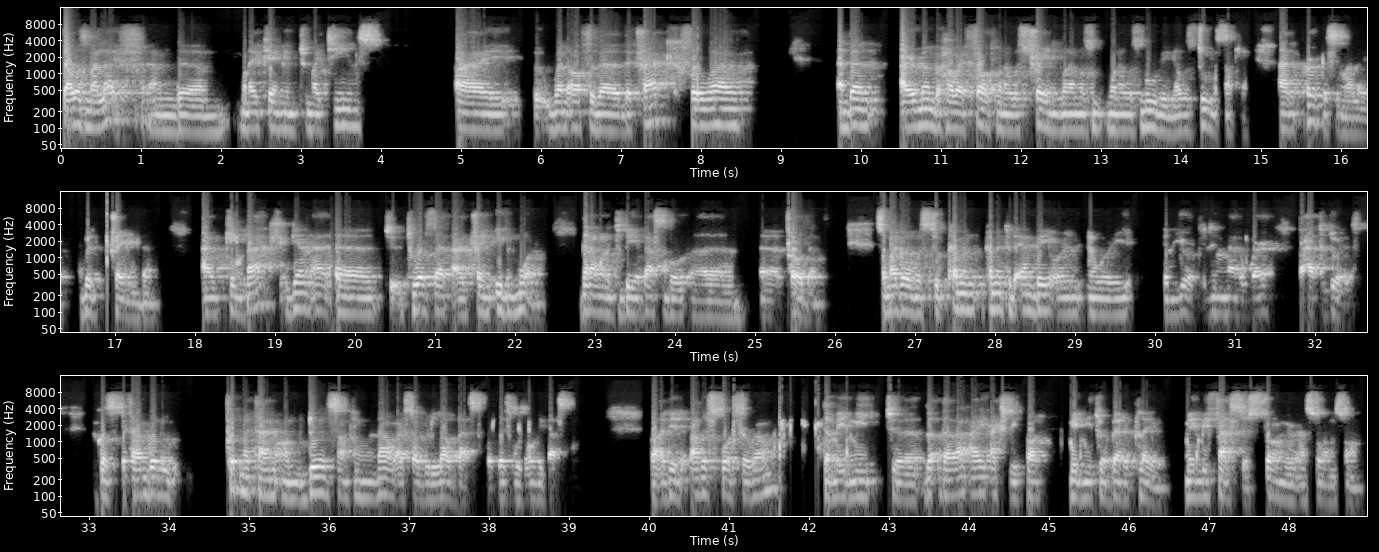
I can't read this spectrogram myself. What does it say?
that was my life. And um, when I came into my teens, I went off the, the track for a while. And then I remember how I felt when I was training, when I was when I was moving, I was doing something. I had a purpose in my life with training. Then I came back again uh, to, towards that. I trained even more. Then I wanted to be a basketball uh, uh, pro. Then, so my goal was to come in, come into the NBA or in, or in Europe. It didn't matter where. I had to do it because if I'm going to put my time on doing something now, I started to love basketball. This was only basketball I did other sports around that made me to that I actually thought made me to a better player, made me faster, stronger, and so on and so on.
